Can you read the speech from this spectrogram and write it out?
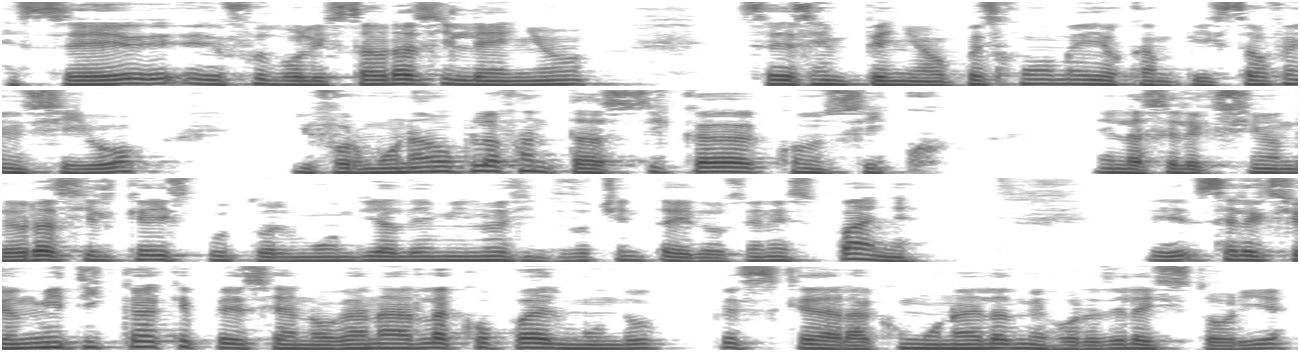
Este eh, futbolista brasileño se desempeñó pues como mediocampista ofensivo y formó una dupla fantástica con Zico en la selección de Brasil que disputó el Mundial de 1982 en España. Eh, selección mítica que pese a no ganar la Copa del Mundo, pues quedará como una de las mejores de la historia.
